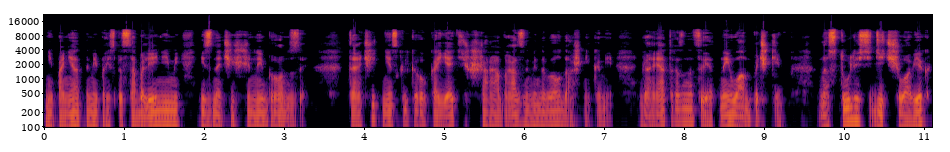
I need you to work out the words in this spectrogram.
непонятными приспособлениями из начищенной бронзы. Торчит несколько рукоятей с шарообразными набалдашниками, горят разноцветные лампочки. На стуле сидит человек,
